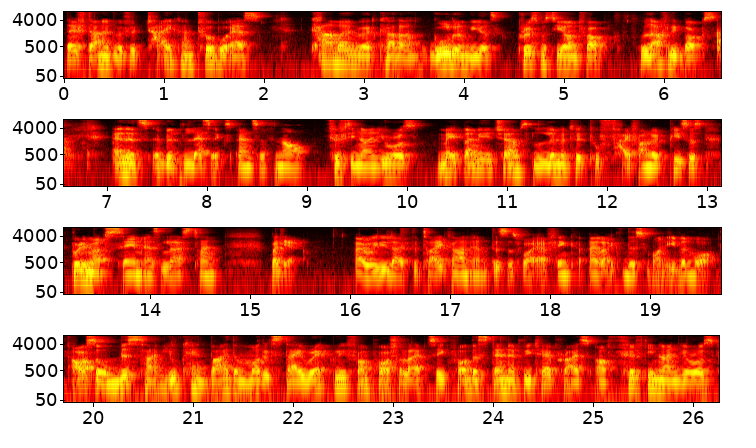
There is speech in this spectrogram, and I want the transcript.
They've done it with a Taycan Turbo S, carmine red color, golden wheels, Christmas tree on top, lovely box, and it's a bit less expensive now. 59 euros, made by Minichamps, limited to 500 pieces, pretty much same as last time. But yeah, I really like the Taycan and this is why I think I like this one even more. Also, this time you can buy the models directly from Porsche Leipzig for the standard retail price of 59 euros.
